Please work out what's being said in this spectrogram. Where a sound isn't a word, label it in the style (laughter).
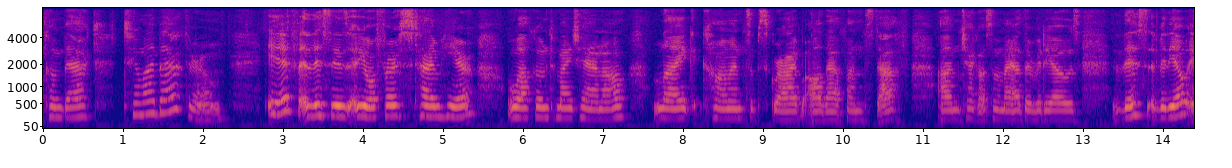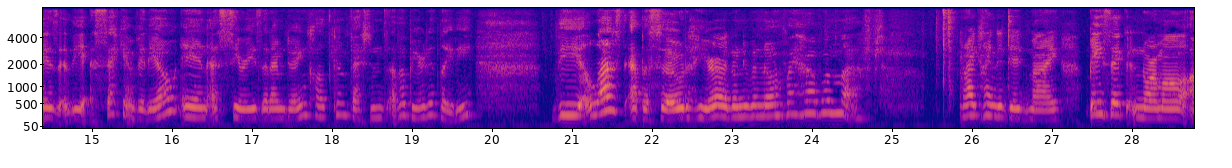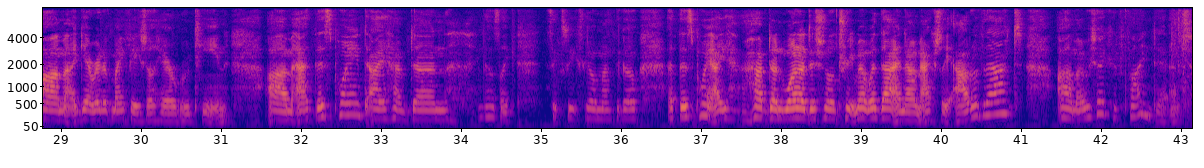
welcome back to my bathroom. If this is your first time here, welcome to my channel. Like, comment, subscribe, all that fun stuff. Um, check out some of my other videos. This video is the second video in a series that I'm doing called Confessions of a Bearded Lady. The last episode here, I don't even know if I have one left. I kind of did my basic, normal, um, get rid of my facial hair routine. Um, at this point, I have done, I think that was like six weeks ago, a month ago. At this point, I have done one additional treatment with that, and now I'm actually out of that. Um, I wish I could find it.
